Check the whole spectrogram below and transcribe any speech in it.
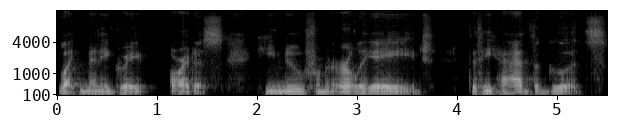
like many great artists, he knew from an early age that he had the goods.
